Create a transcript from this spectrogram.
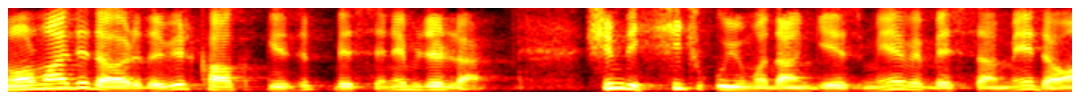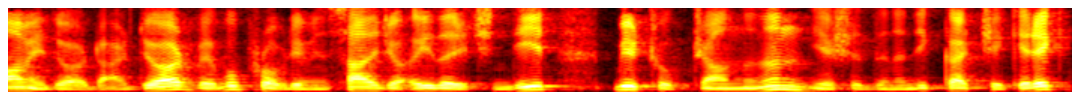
Normalde de arada bir kalkıp gezip beslenebilirler. Şimdi hiç uyumadan gezmeye ve beslenmeye devam ediyorlar diyor ve bu problemin sadece ayılar için değil birçok canlının yaşadığını dikkat çekerek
